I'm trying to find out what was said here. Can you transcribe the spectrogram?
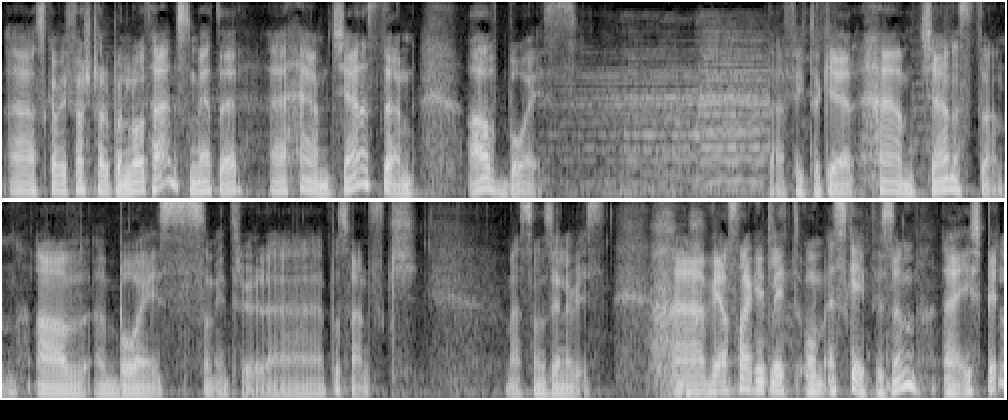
eh, skal vi først høre på en låt her som heter 'Hamtjenesten' Ham-tjenesten av Boys. Der fikk dere Ham-tjenesten av Boys, som vi tror er på svensk. Mest sannsynligvis. Uh, vi har snakket litt om escapism uh, i spill,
